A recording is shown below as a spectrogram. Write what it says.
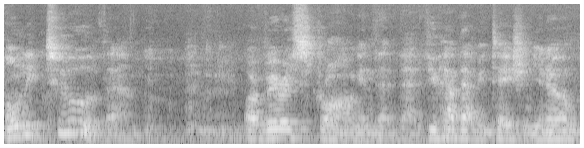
Only two of them are very strong in that, that if you have that mutation, you know,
